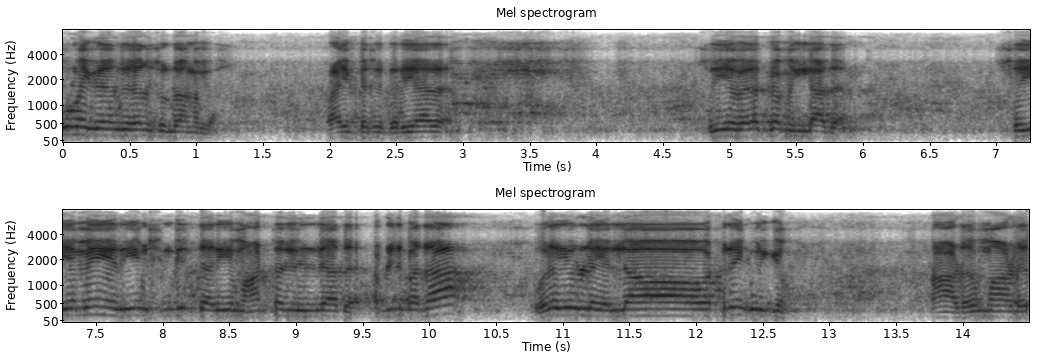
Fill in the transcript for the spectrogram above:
ஊமை விலங்குகள்னு சொல்றாங்கல்ல. வாய் பேச தெரியாத. சுய விளக்கம் இல்லாத சுயமே எதையும் சிந்தித்து அறியும் ஆற்றல் இல்லாத அப்படின்னு பார்த்தா உலகில் உள்ள எல்லாவற்றையும் குறிக்கும். ஆடு மாடு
